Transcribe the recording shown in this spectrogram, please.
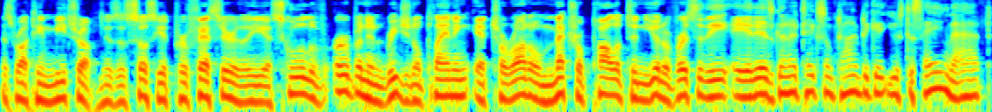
That's Raktim Mitra, who's Associate Professor of the uh, School of Urban and Regional Planning at Toronto Metropolitan University. It is going to take some time to get used to saying that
